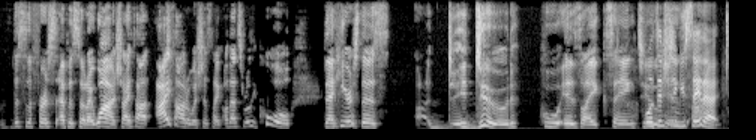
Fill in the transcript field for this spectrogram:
this is the first episode I watched. I thought I thought it was just like, oh, that's really cool. That here's this uh, d- dude who is like saying to Well, it's interesting his, you say um, that.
